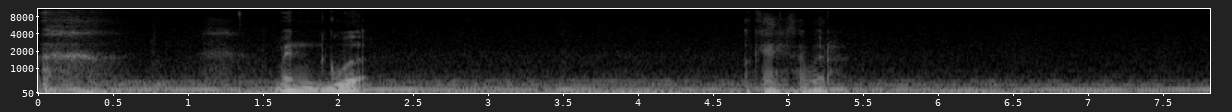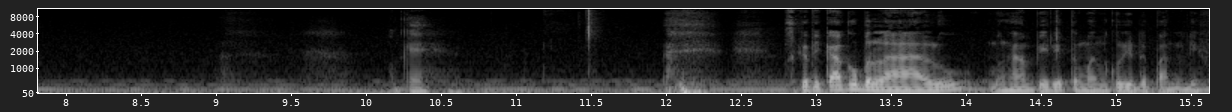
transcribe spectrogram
Men, gue... Oke, sabar. Seketika aku berlalu menghampiri temanku di depan lift.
